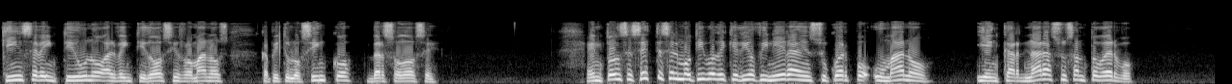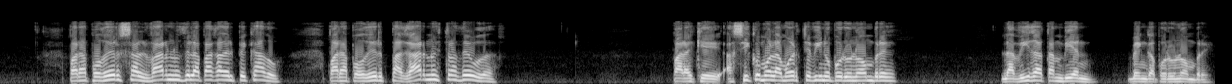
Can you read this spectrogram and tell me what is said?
15, 21 al 22 y Romanos capítulo 5, verso 12. Entonces este es el motivo de que Dios viniera en su cuerpo humano y encarnara su santo verbo, para poder salvarnos de la paga del pecado, para poder pagar nuestras deudas, para que así como la muerte vino por un hombre, la vida también venga por un hombre,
